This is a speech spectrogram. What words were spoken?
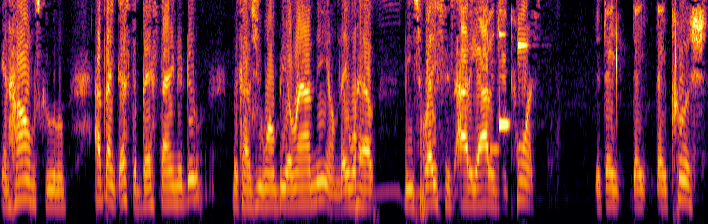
and homeschool them, I think that's the best thing to do because you won't be around them. They will have these racist ideology points that they they they push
